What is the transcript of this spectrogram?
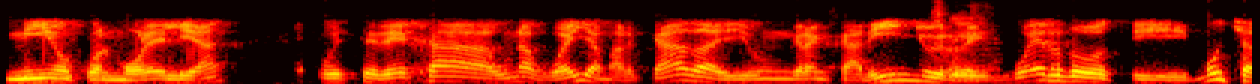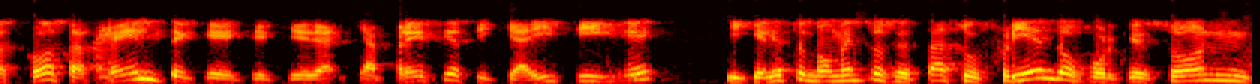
mío con Morelia, pues te deja una huella marcada y un gran cariño y recuerdos y muchas cosas, gente que, que, que aprecias y que ahí sigue y que en estos momentos está sufriendo porque son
